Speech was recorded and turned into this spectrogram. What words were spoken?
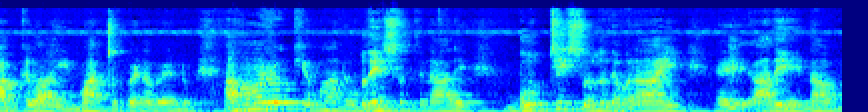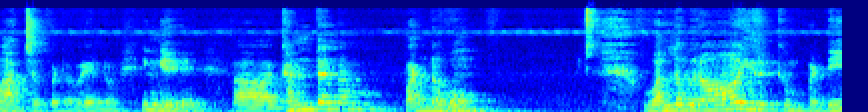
மக்களாய் மாற்றப்பட வேண்டும். ஆரோக்கியமான உபதேசத்தினாலே புத்தி சொல்லுதவனாய் அதை நாம் மாற்றப்பட வேண்டும். இங்கே கண்டனம் பண்ணவும் வல்லவராயிருக்கும்படி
